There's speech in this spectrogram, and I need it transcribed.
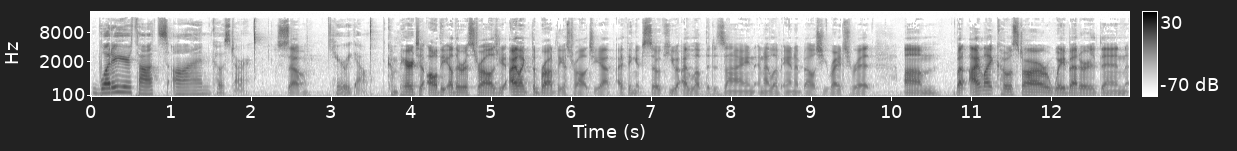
What are your thoughts on CoStar? So Here we go. compared to all the other astrology, I like the Broadly Astrology app. I think it's so cute. I love the design, and I love Annabel. She writes for it. Um, but I like CoStar way better than,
